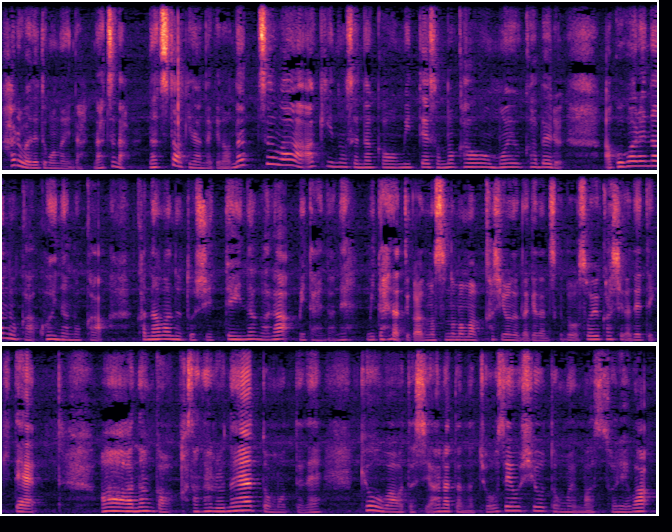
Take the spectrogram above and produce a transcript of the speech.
春は出てこないんだ。夏だ。夏と秋なんだけど夏は秋の背中を見てその顔を思い浮かべる。憧れなのか恋なのか叶わぬと知っていながらみたいなね。みたいなっていうか、まあ、そのまま歌詞読んだだけなんですけどそういう歌詞が出てきてああなんか重なるねと思ってね。今日は私新たな挑戦をしようと思います。それは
